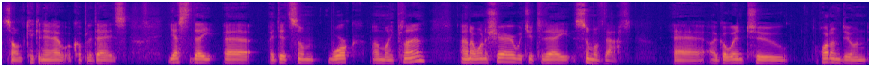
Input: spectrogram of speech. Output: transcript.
So I'm kicking it out a couple of days. Yesterday, uh, I did some work on my plan, and I want to share with you today some of that. Uh, I go into what I'm doing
